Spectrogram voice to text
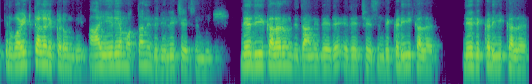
ఇప్పుడు వైట్ కలర్ ఇక్కడ ఉంది. ఆ ఏరియా మొత్తాన్ని ఇది డిలీట్ చేసింది. లేదు ఈ కలర్ ఉంది. దాన్ని ఇది ఎరేజ్ చేసింది. ఇక్కడ ఈ కలర్ లేదు ఇక్కడ ఈ కలర్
